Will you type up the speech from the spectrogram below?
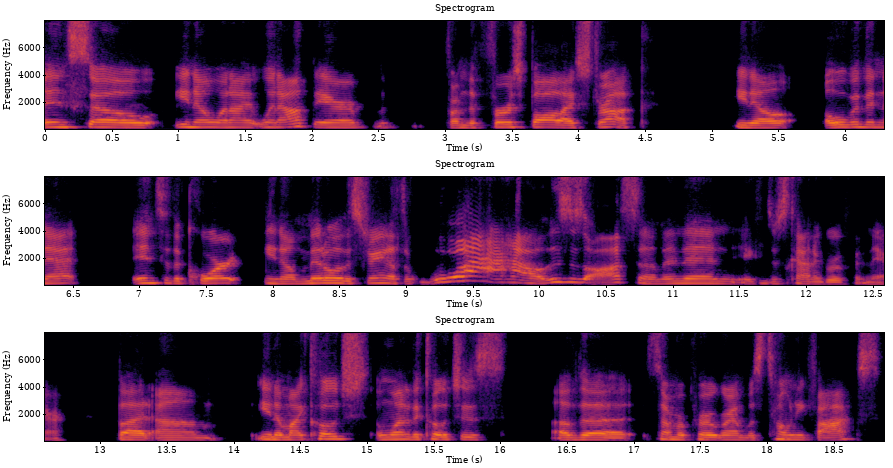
and so, you know, when I went out there from the first ball I struck, you know, over the net into the court, you know, middle of the string, I was like, wow, this is awesome. And then it just kind of grew from there. But, um, you know, my coach, one of the coaches of the summer program was Tony Fox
